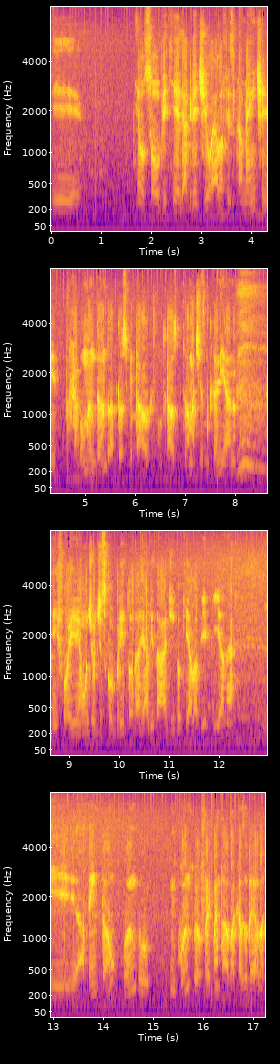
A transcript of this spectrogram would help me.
E eu soube que ele agrediu ela fisicamente, acabou mandando-a para o hospital com trau- traumatismo craniano. e foi onde eu descobri toda a realidade do que ela vivia, né? E até então, quando enquanto eu frequentava a casa dela,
